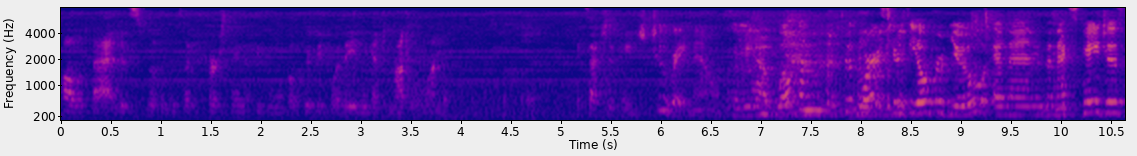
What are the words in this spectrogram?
all of that is really is like the first thing that people will go through before they even get to module one. It's actually page two right now. So we have welcome to the course. Here's the overview, and then the next page is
